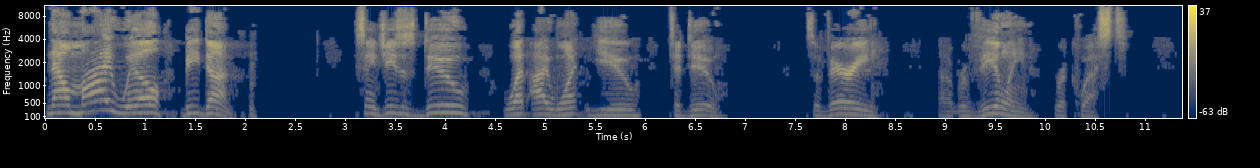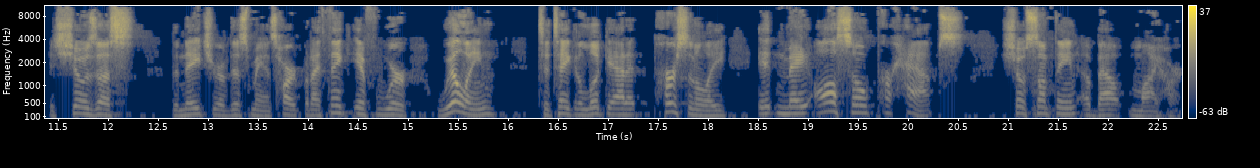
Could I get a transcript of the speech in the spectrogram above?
Now my will be done. He's saying, Jesus, do what I want you to do. It's a very uh, revealing request. It shows us the nature of this man's heart. But I think if we're willing to take a look at it personally, it may also perhaps show something about my heart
